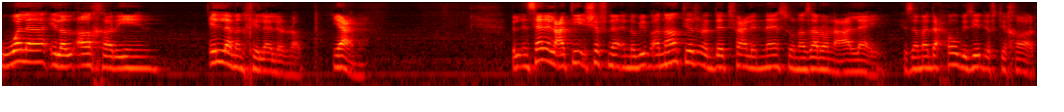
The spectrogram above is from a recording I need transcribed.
ولا إلى الآخرين إلا من خلال الرب. يعني بالإنسان العتيق شفنا إنه بيبقى ناطر ردة فعل الناس ونظرهم عليه إذا مدحوه بيزيد افتخار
